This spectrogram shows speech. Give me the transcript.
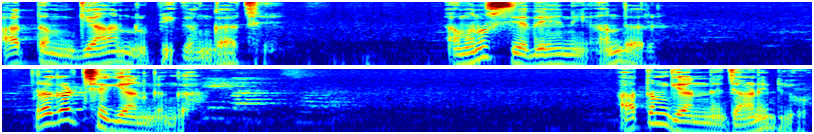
આત્મ જ્ઞાનરૂપી ગંગા છે. આ મનુષ્ય દેહની અંદર પ્રગટ છે જ્ઞાન ગંગા. આત્મજ્ઞાનને જાણી લ્યો.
